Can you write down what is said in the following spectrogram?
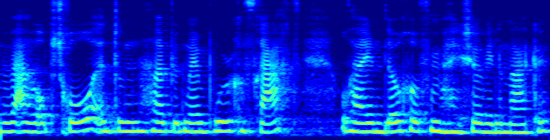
we waren op school en toen heb ik mijn broer gevraagd of hij een logo voor mij zou willen maken.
